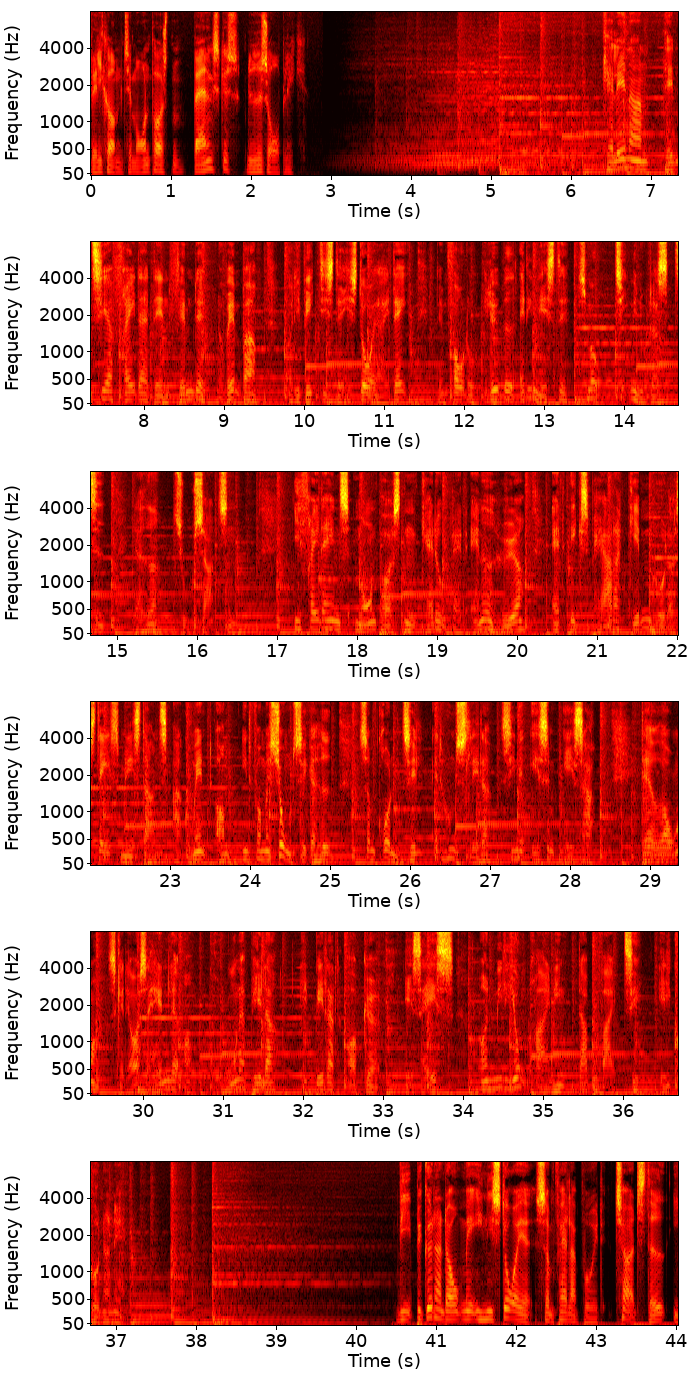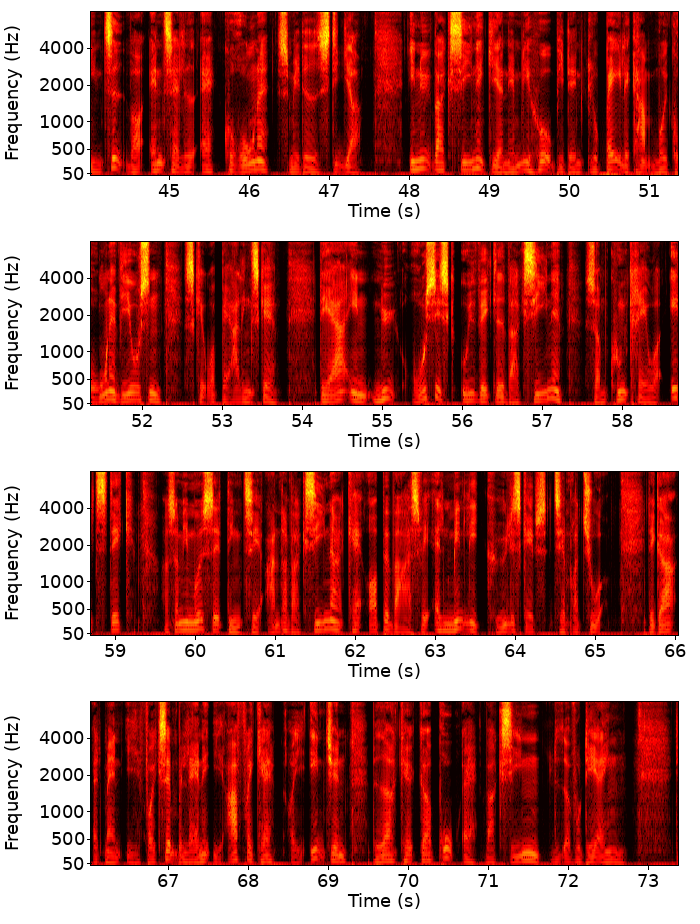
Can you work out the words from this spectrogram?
Velkommen til Morgenposten, Berlingskes nyhedsoverblik. Kalenderen den siger fredag den 5. november, og de vigtigste historier i dag, dem får du i løbet af de næste små 10 minutters tid. Jeg hedder Tue Sørensen. I fredagens Morgenposten kan du blandt andet høre, at eksperter gennemhuller statsministerens argument om informationssikkerhed som grunden til, at hun sletter sine sms'er. Derudover skal det også handle om coronapiller, et bittert opgør i SAS og en millionregning, der er på vej til elkunderne. Vi begynder dog med en historie, som falder på et tørt sted i en tid, hvor antallet af coronasmittede stiger. En ny vaccine giver nemlig håb i den globale kamp mod coronavirusen, skriver Berlingske. Det er en ny russisk udviklet vaccine, som kun kræver et stik, og som i modsætning til andre vacciner kan opbevares ved almindelig køleskabstemperatur. Det gør, at man i for eksempel lande i Afrika og i Indien bedre kan gøre brug af vaccinen, lyder vurderingen.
